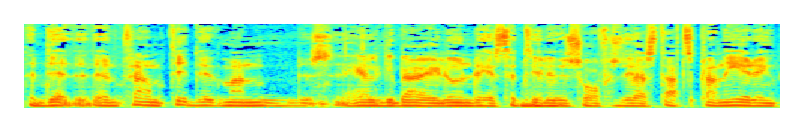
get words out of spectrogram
Den, den, framtid, man, Helge Berglund reser till mm. USA för att studera stadsplanering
